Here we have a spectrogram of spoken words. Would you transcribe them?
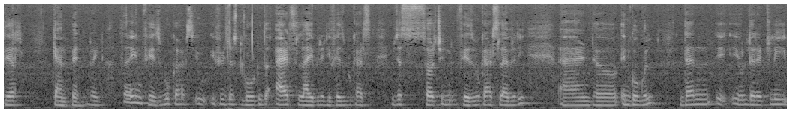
their campaign right so in facebook ads you if you just go to the ads library facebook ads you just search in facebook ads library and uh, in google then you'll directly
